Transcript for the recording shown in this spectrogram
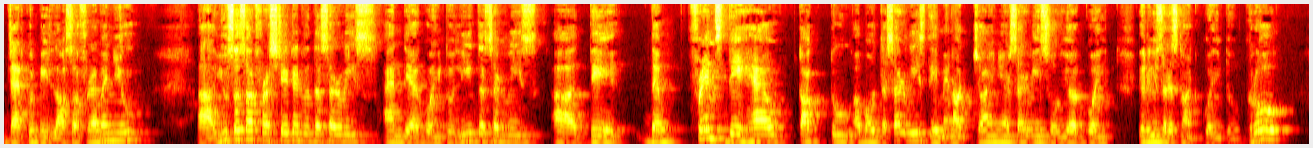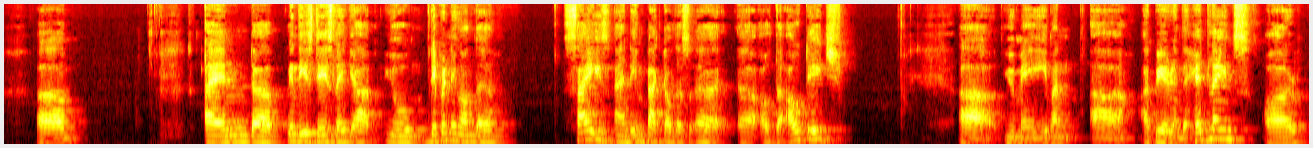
that could be loss of revenue. Uh, users are frustrated with the service and they are going to leave the service. Uh, they the friends they have talked to about the service they may not join your service, so you're going your user is not going to grow. Um, and uh, in these days, like uh, you depending on the size and impact of the uh, of the outage, uh, you may even uh, appear in the headlines or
